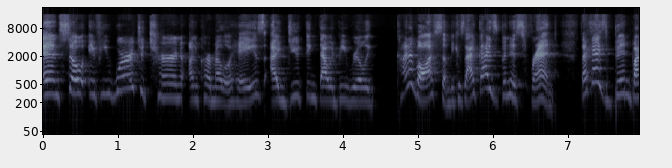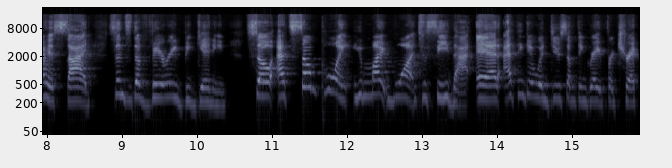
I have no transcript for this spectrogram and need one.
And so if he were to turn on Carmelo Hayes, I do think that would be really kind of awesome because that guy's been his friend. That guy's been by his side since the very beginning. So at some point, you might want to see that. And I think it would do something great for Trick.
